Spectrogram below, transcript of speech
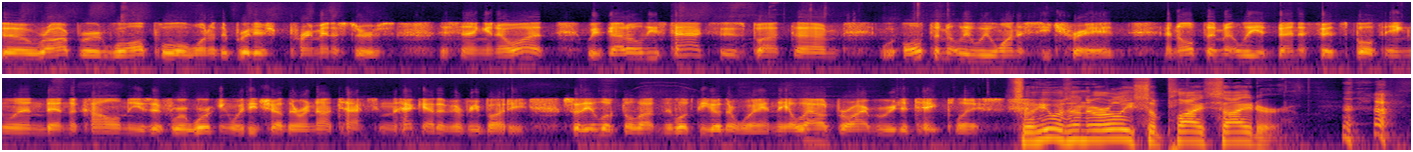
So, Robert Walpole, one of the British prime ministers, is saying, you know what? We've got all these taxes, but um, ultimately we want to see trade, and ultimately it benefits both England and the colonies if we're working with each other and not taxing the heck out of everybody. So they looked a lot. They looked the other way, and they allowed bribery to take place. So he was an early supply sider.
